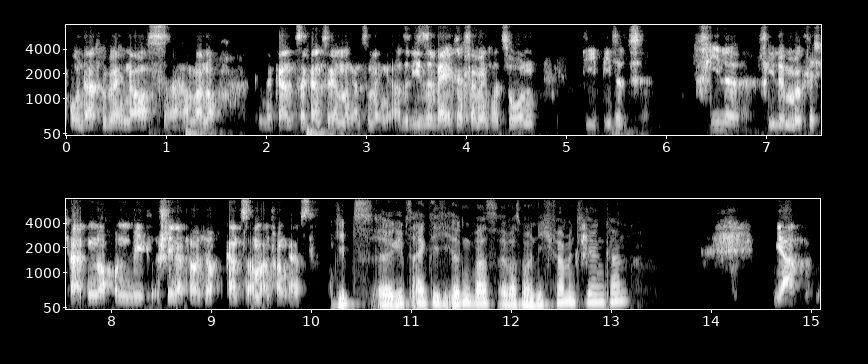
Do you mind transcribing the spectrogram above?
Und darüber hinaus haben wir noch eine ganze, ganze, ganze Menge. Also diese Welt der Fermentation, die bietet viele, viele Möglichkeiten noch und wir stehen da, glaube ich, auch ganz am Anfang erst. Gibt's äh, gibt's eigentlich irgendwas, äh, was man nicht fermentieren kann? Ja, äh,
